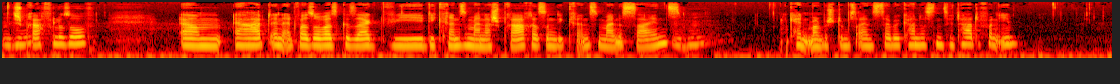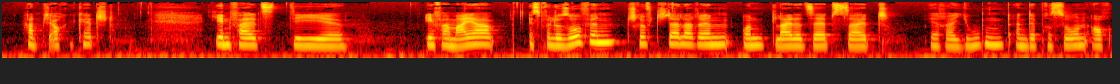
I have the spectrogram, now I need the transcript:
Mhm. Sprachphilosoph. Ähm, er hat in etwa sowas gesagt wie die Grenzen meiner Sprache sind die Grenzen meines Seins. Mhm. Kennt man bestimmt ist eines der bekanntesten Zitate von ihm. Hat mich auch gecatcht. Jedenfalls die Eva Meyer ist Philosophin, Schriftstellerin und leidet selbst seit ihrer Jugend an Depressionen, auch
